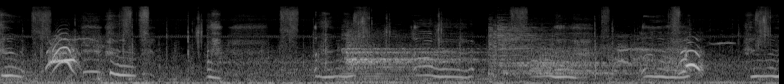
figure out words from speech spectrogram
Ah!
